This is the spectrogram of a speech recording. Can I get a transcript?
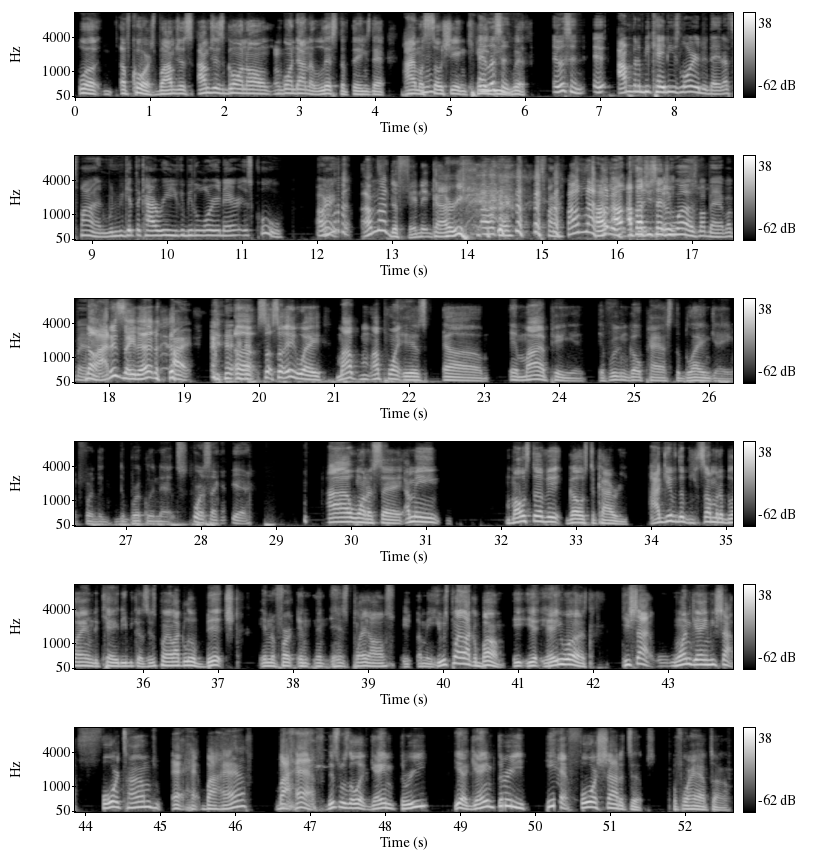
Well, of course, but I'm just I'm just going on. I'm going down the list of things that I'm Mhm. associating KD Hey, listen. with. Hey, listen, it, I'm gonna be KD's lawyer today. That's fine. When we get to Kyrie, you can be the lawyer there. It's cool. All right. I'm not, I'm not defending Kyrie. Oh, okay. That's fine. I'm not. I, I- I thought you said you was. My bad. My bad. No, I didn't say that. All right. uh, so so anyway, my my point is, um, in my opinion, if we can go past the blame game for the the Brooklyn Nets, For a second. Yeah. I want to say, I mean, most of it goes to Kyrie. I give the some of the blame to KD because he was playing like a little bitch in the first in, in his playoffs. I mean, he was playing like a bum. He- yeah, yeah, he was. He shot one game. He shot four times at by half. By half. This was what game three. Yeah, game three. He had four shot attempts before halftime,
